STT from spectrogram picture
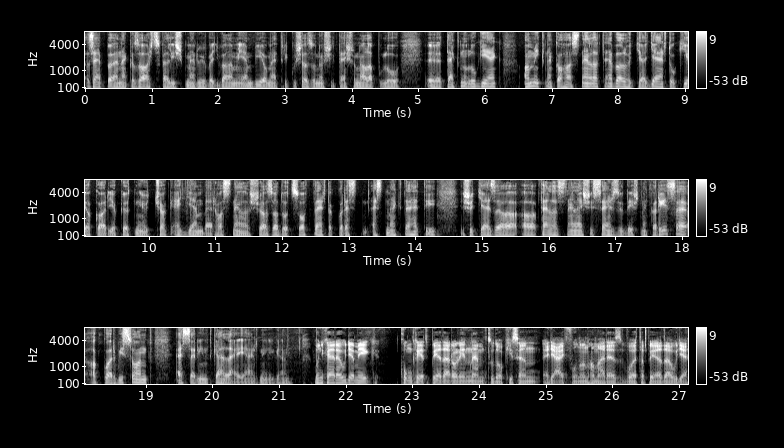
az Apple-nek az arcfelismerő, vagy valamilyen biometrikus azonosításon alapuló technológiák, amiknek a használatával, hogyha a gyártó ki akarja kötni, hogy csak egy ember használhassa az adott szoftvert, akkor ezt, ezt megteheti, és hogyha ez a, a felhasználási szerződésnek a része, akkor viszont ez szerint kell eljárni, igen. Mondjuk erre ugye még konkrét példáról én nem tudok, hiszen egy iPhone-on, ha már ez volt a példa, ugye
